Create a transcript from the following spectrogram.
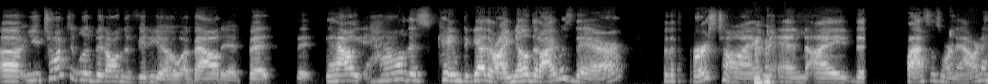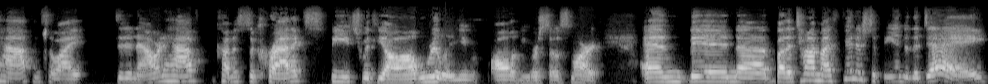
Uh, you talked a little bit on the video about it, but how how this came together. I know that I was there for the first time, and I the classes were an hour and a half, and so I did an hour and a half kind of Socratic speech with y'all. Really, you all of you were so smart. And then uh, by the time I finished at the end of the day,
